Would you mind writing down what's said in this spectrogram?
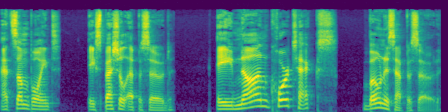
at some point a special episode, a non-cortex bonus episode,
